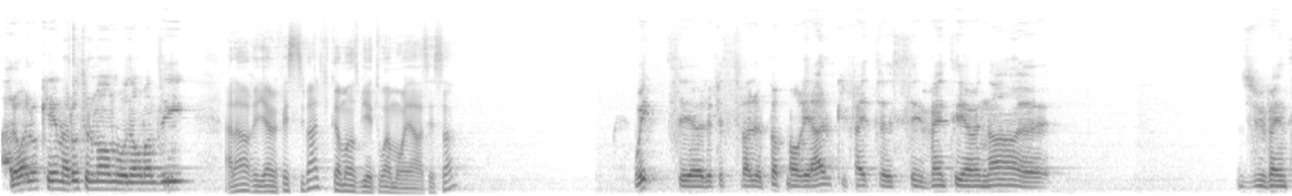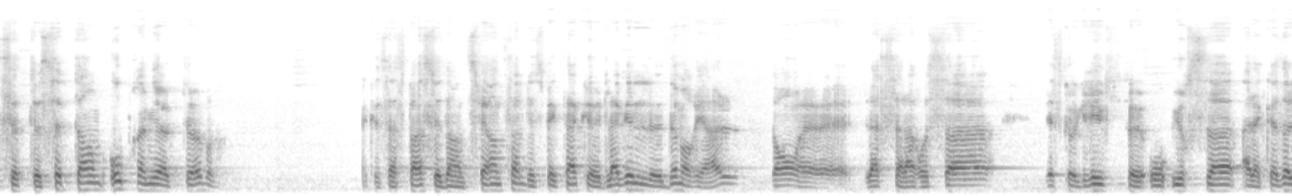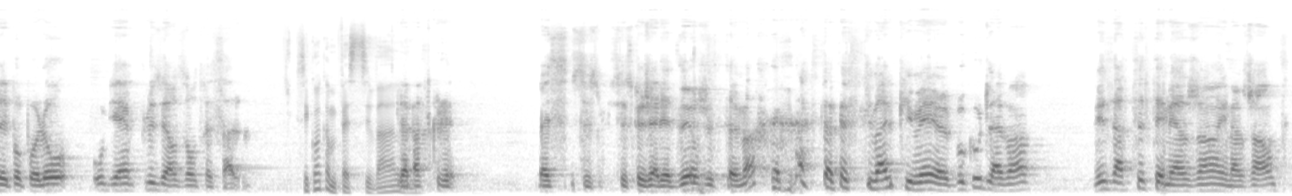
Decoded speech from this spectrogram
Allô, allô, Kim. Allô, tout le monde au Normandie. Alors, il y a un festival qui commence bientôt à Montréal, c'est ça? Oui, c'est euh, le Festival Pop Montréal qui fête euh, ses 21 ans euh, du 27 septembre au 1er octobre. Que ça se passe dans différentes salles de spectacle de la ville de Montréal, dont la Sala Rossa, l'Escogriffe, au Ursa, à la Casa del Popolo ou bien plusieurs autres salles. C'est quoi comme festival? Ben, c'est ce que j'allais dire, justement. c'est un festival qui met euh, beaucoup de l'avant les artistes émergents, émergentes.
